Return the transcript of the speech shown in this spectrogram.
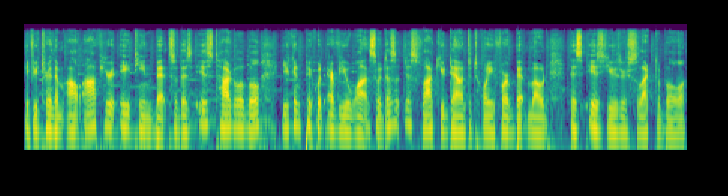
If you turn them all off, you're 18-bit, so this is toggleable. You can pick whatever you want, so it doesn't just lock you down to 24-bit mode. This is user selectable.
